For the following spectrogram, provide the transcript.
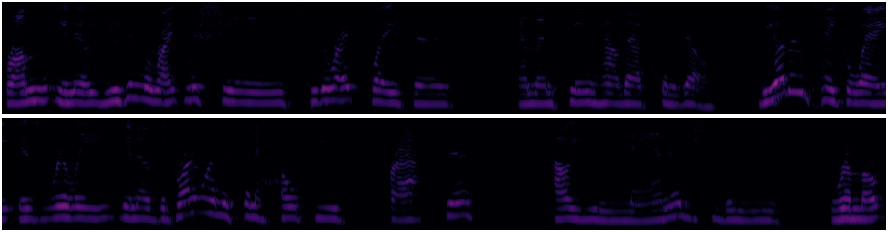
from, you know, using the right machines to the right places and then seeing how that's going to go. The other takeaway is really, you know, the dry run is going to help you practice how you manage the remote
